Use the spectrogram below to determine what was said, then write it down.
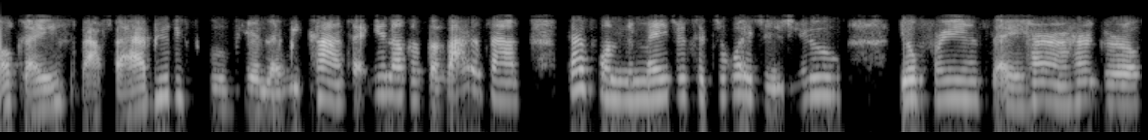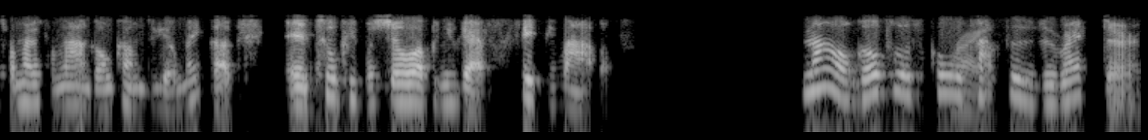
Okay, it's about five beauty schools here. Let me contact. You know, because a lot of times that's one of the major situations. You, your friends say her and her girls from her salon gonna come do your makeup, and two people show up and you got 50 models. No, go to a school, right. talk to the director,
